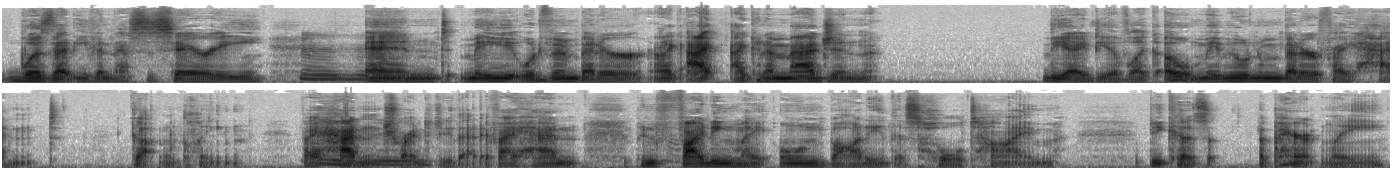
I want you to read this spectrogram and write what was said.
was that even necessary? Mm-hmm. And maybe it would have been better. Like, I, I can imagine the idea of, like, oh, maybe it would have been better if I hadn't gotten clean. If I hadn't tried mm-hmm. to do that. If I hadn't been fighting my own body this whole time. Because apparently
